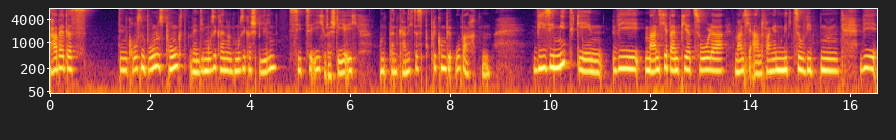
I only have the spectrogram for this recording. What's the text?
habe das, den großen Bonuspunkt, wenn die Musikerinnen und Musiker spielen, sitze ich oder stehe ich und dann kann ich das Publikum beobachten wie sie mitgehen, wie manche beim Piazzolla, manche anfangen mitzuwippen, wie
